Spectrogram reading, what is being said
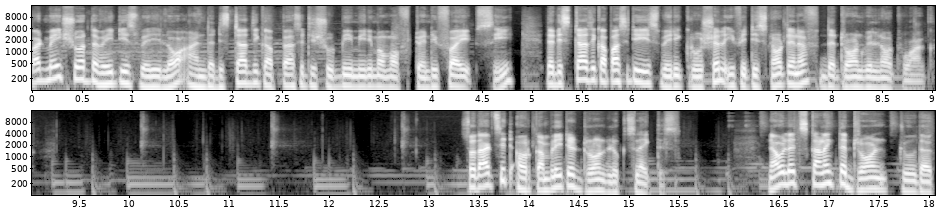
But make sure the weight is very low and the discharge capacity should be minimum of 25 C. The discharge capacity is very crucial. If it is not enough, the drone will not work. So that's it. Our completed drone looks like this. Now let's connect the drone to the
